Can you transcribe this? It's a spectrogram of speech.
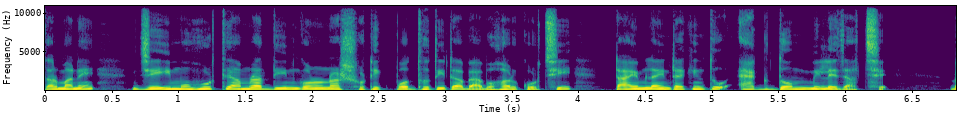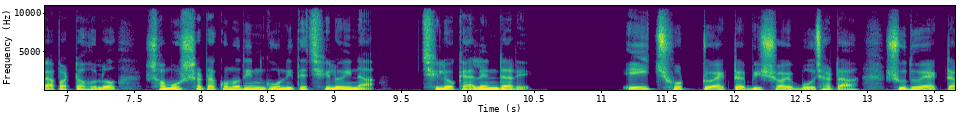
তার মানে যেই মুহূর্তে আমরা দিন গণনার সঠিক পদ্ধতিটা ব্যবহার করছি, টাইমলাইনটা কিন্তু একদম মিলে যাচ্ছে। ব্যাপারটা হলো, সমস্যাটা কোনোদিন গণিতে ছিলই না, ছিল ক্যালেন্ডারে। এই ছোট্ট একটা বিষয় বোঝাটা শুধু একটা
